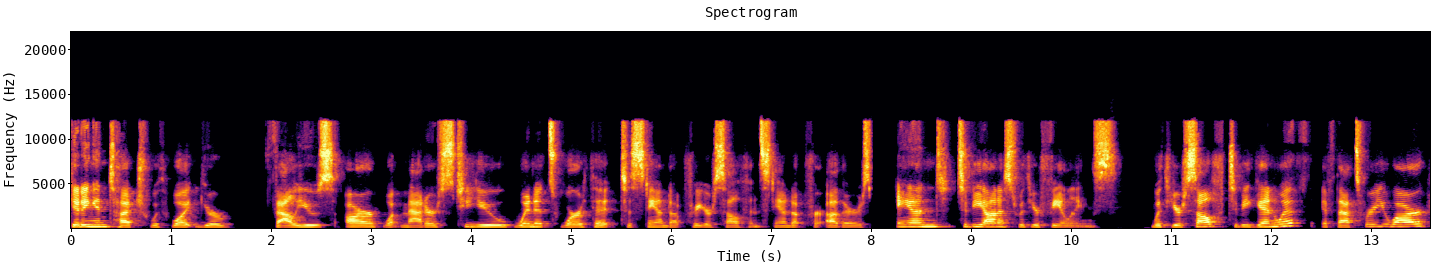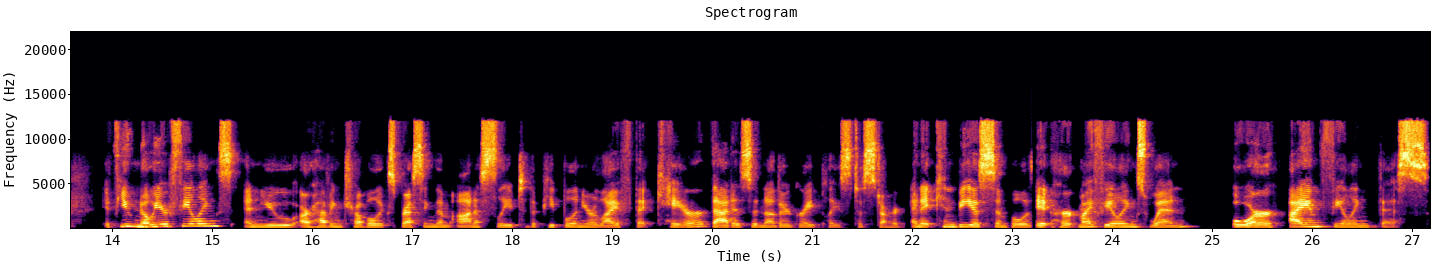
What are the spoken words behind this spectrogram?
getting in touch with what your values are, what matters to you, when it's worth it to stand up for yourself and stand up for others, and to be honest with your feelings. With yourself to begin with, if that's where you are, if you know your feelings and you are having trouble expressing them honestly to the people in your life that care, that is another great place to start. And it can be as simple as it hurt my feelings when, or I am feeling this.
